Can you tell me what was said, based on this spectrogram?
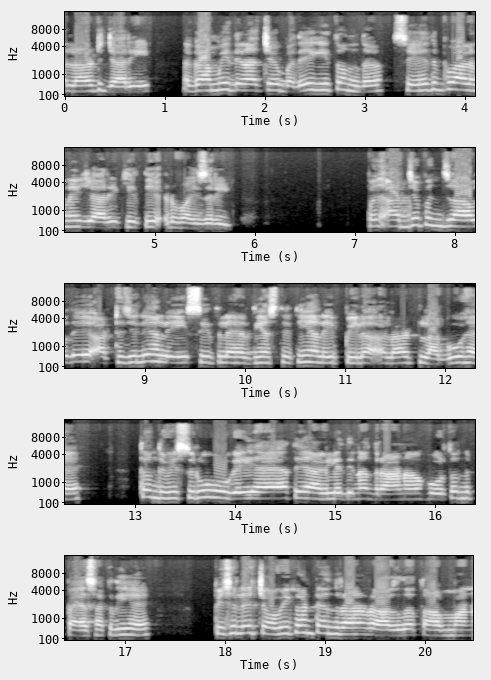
ਅਲਰਟ ਜਾਰੀ। ਆਗਾਮੀ ਦਿਨਾਂ 'ਚ ਵਧੇਗੀ ਧੁੰਦ। ਸਿਹਤ ਵਿਭਾਗ ਨੇ ਜਾਰੀ ਕੀਤੀ ਐਡਵਾਈਜ਼ਰੀ। ਅੱਜ ਪੰਜਾਬ ਦੇ 8 ਜ਼ਿਲ੍ਹਿਆਂ ਲਈ ਸੀਤ ਲਹਿਰ ਦੀਆਂ ਸਥਿਤੀਆਂ ਲਈ ਪੀਲਾ ਅਲਰਟ ਲਾਗੂ ਹੈ। ਧੁੰਦ ਵੀ ਸ਼ੁਰੂ ਹੋ ਗਈ ਹੈ ਅਤੇ ਅਗਲੇ ਦਿਨਾਂ ਦੌਰਾਨ ਹੋਰ ਧੁੰਦ ਪੈ ਸਕਦੀ ਹੈ। ਪਿਛਲੇ 24 ਘੰਟਿਆਂ ਦੌਰਾਨ ਰਾਜ ਦਾ ਤਾਪਮਾਨ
